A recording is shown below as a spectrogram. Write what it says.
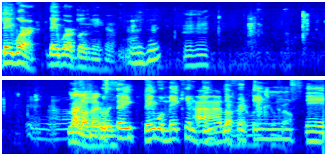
they were they were bullying him. Mm-hmm. Mm-hmm. Like I love he would say, they would make him do I- I different Edward too, things, and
